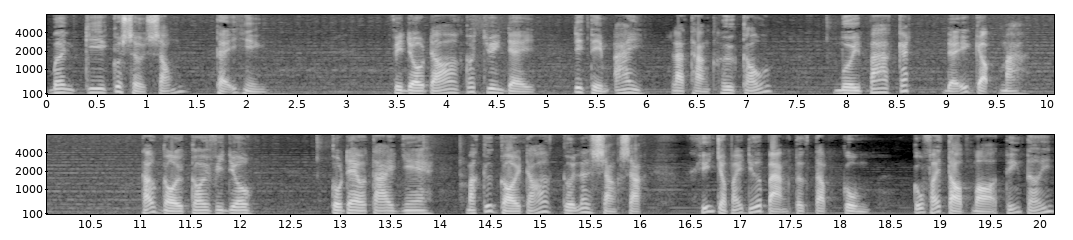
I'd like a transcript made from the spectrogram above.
Bên kia của sự sống thể hiện. Video đó có chuyên đề đi tìm ai là thằng hư cấu 13 cách để gặp ma. Thảo ngồi coi video. Cô đeo tai nghe Mà cứ ngồi đó cười lên sảng sặc Khiến cho mấy đứa bạn thực tập cùng Cũng phải tò mò tiến tới.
